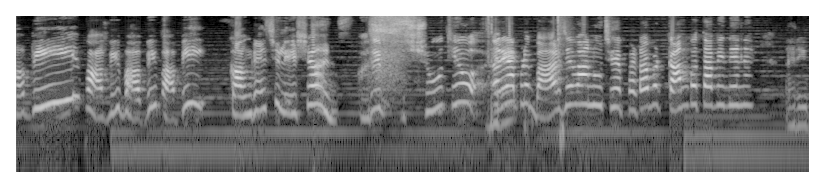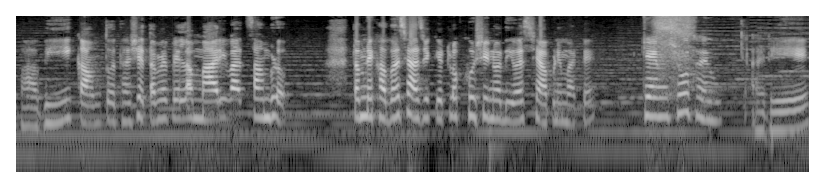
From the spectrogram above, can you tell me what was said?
ભાભી ભાભી ભાભી ભાભી કોંગ્રેચ્યુલેશન્સ અરે શું થયું? અરે આપણે બહાર જવાનું છે. ફટાફટ કામ પતાવી દે ને. અરે ભાભી કામ તો થશે. તમે પેલા મારી વાત સાંભળો. તમને ખબર છે આજે કેટલો ખુશીનો દિવસ છે આપણી માટે? કેમ? શું થયું? અરે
